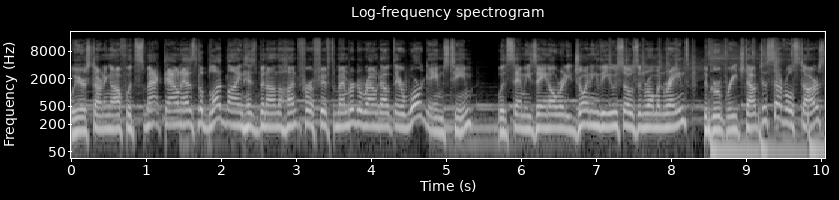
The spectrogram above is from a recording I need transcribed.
We are starting off with SmackDown as the Bloodline has been on the hunt for a fifth member to round out their War Games team. With Sami Zayn already joining the Usos and Roman Reigns, the group reached out to several stars,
